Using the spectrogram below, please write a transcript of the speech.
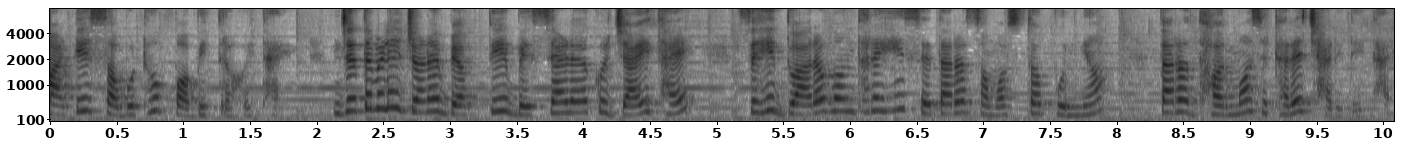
ମାଟି ସବୁଠୁ ପବିତ୍ର ହୋଇଥାଏ। ଯେତେବେଳେ ଜଣେ ବ୍ୟକ୍ତି ବେଶ୍ୟାଳୟକୁ ଯାଇଥାଏ ସେହି ଦ୍ୱାରବନ୍ଧରେ ହିଁ ସେ ତାର ସମସ୍ତ ପୁଣ୍ୟ ତାର ଧର୍ମ ସେଠାରେ ଛାଡ଼ି ଦେଇଥାଏ।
